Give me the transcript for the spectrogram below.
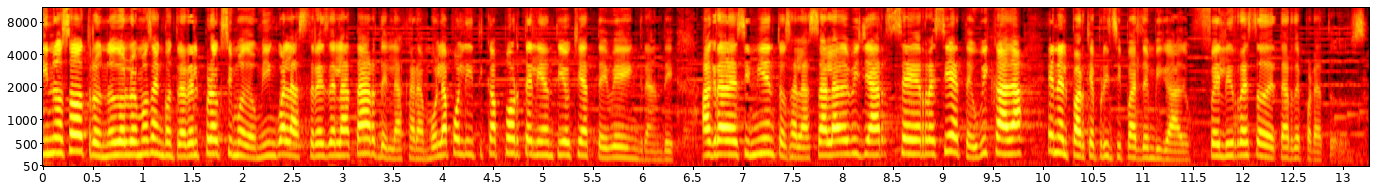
Y nosotros nos volvemos a encontrar el próximo domingo a las 3 de la tarde, la carambola política por Teleantioquia TV en grande. Agradecimientos a la sala de billar CR7, ubicada en el Parque Principal de Envigado. Feliz resto de tarde para todos.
